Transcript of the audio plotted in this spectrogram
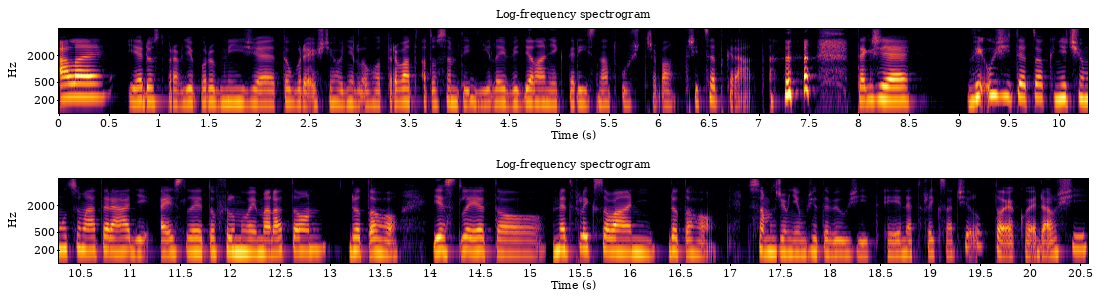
ale je dost pravděpodobný, že to bude ještě hodně dlouho trvat a to jsem ty díly viděla některý snad už třeba 30krát. takže využijte to k něčemu, co máte rádi. A jestli je to filmový maraton, do toho. Jestli je to Netflixování, do toho. Samozřejmě můžete využít i Netflix a chill, to jako je další.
